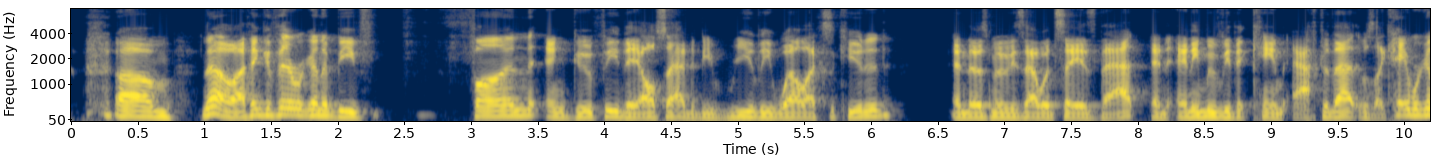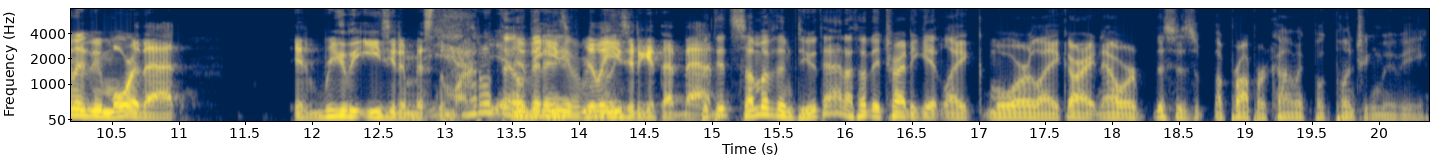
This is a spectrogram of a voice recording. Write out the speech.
um, no, I think if they were going to be fun and goofy, they also had to be really well executed. And those movies, I would say, is that. And any movie that came after that, it was like, hey, we're going to do more of that. It's really easy to miss the Yeah, mark. I don't Yeah. know that really, any easy, really really easy to get that bad. But did some of them do that? I thought they tried to get like more like, all right, now we're this is a proper comic book punching movie,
